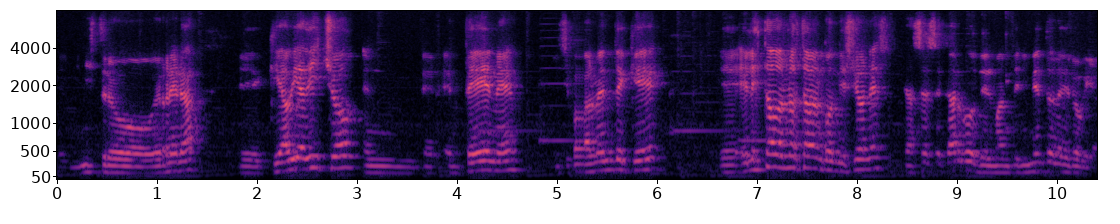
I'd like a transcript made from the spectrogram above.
del ministro Herrera, que había dicho en, TN principalmente que el Estado no estaba en condiciones de hacerse cargo del mantenimiento de la hidrovía,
